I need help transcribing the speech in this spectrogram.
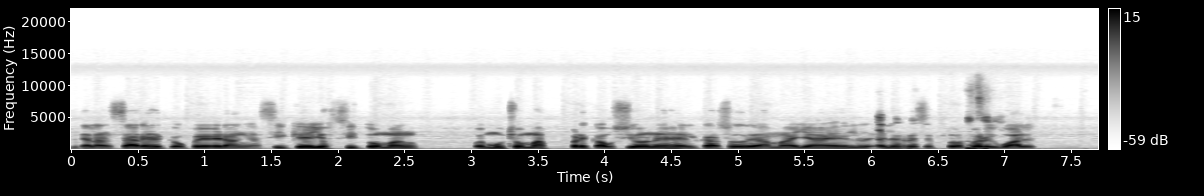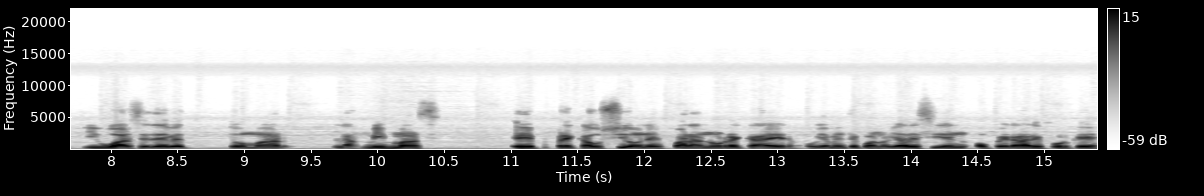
de lanzar es el que operan, así que ellos sí toman pues mucho más precauciones. En el caso de Amaya, él, él es receptor, pero igual, igual se debe tomar las mismas eh, precauciones para no recaer. Obviamente cuando ya deciden operar es porque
